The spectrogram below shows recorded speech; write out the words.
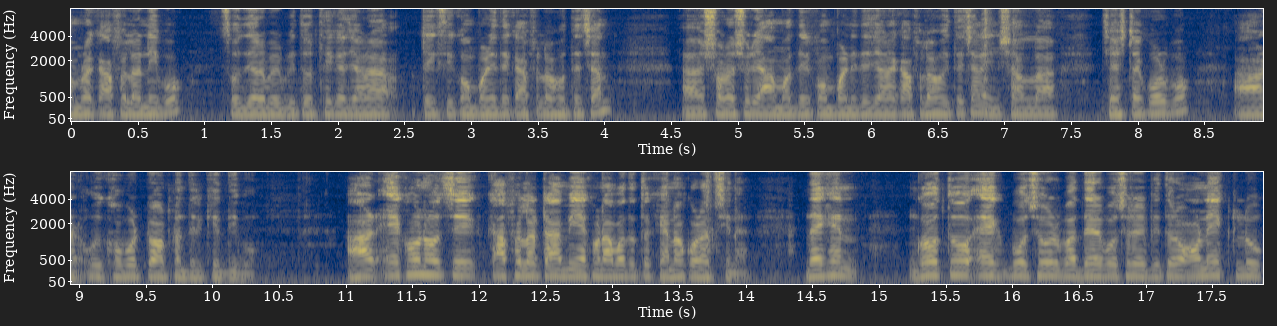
আমরা কাফেলা নিব। সৌদি আরবের ভিতর থেকে যারা ট্যাক্সি কোম্পানিতে কাফেলা হতে চান সরাসরি আমাদের কোম্পানিতে যারা কাফেলা হইতে চান ইনশাল্লাহ চেষ্টা করব। আর ওই খবরটাও আপনাদেরকে দিব। আর এখন হচ্ছে, কাফেলাটা আমি এখন আপাতত কেন করাচ্ছি না? দেখেন, গত এক বছর বা দেড় বছরের ভিতরে অনেক লোক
